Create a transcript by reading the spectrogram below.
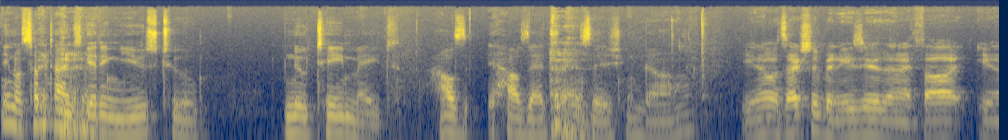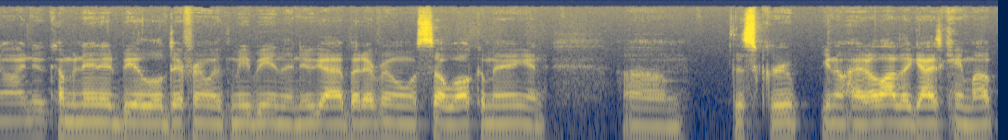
you know sometimes getting used to new teammates. How's how's that transition gone? You know, it's actually been easier than I thought. You know, I knew coming in it'd be a little different with me being the new guy, but everyone was so welcoming and. Um, this group, you know, had a lot of the guys came up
